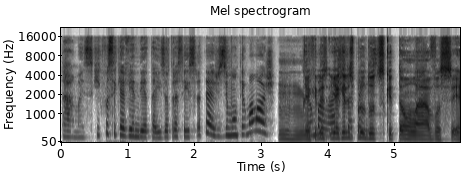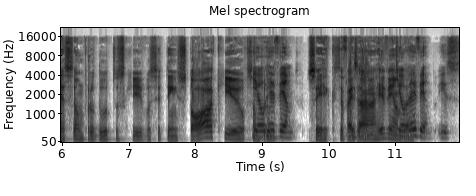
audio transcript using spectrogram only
tá, mas o que, que você quer vender, Thaís? Eu tracei estratégias e montei uma loja. Uhum. E aqueles, e aqueles da produtos que estão lá, você são produtos que você tem em estoque? Ou Que são eu produ- revendo. Você, que você faz a Uhum. revenda. Que eu revendo, isso.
